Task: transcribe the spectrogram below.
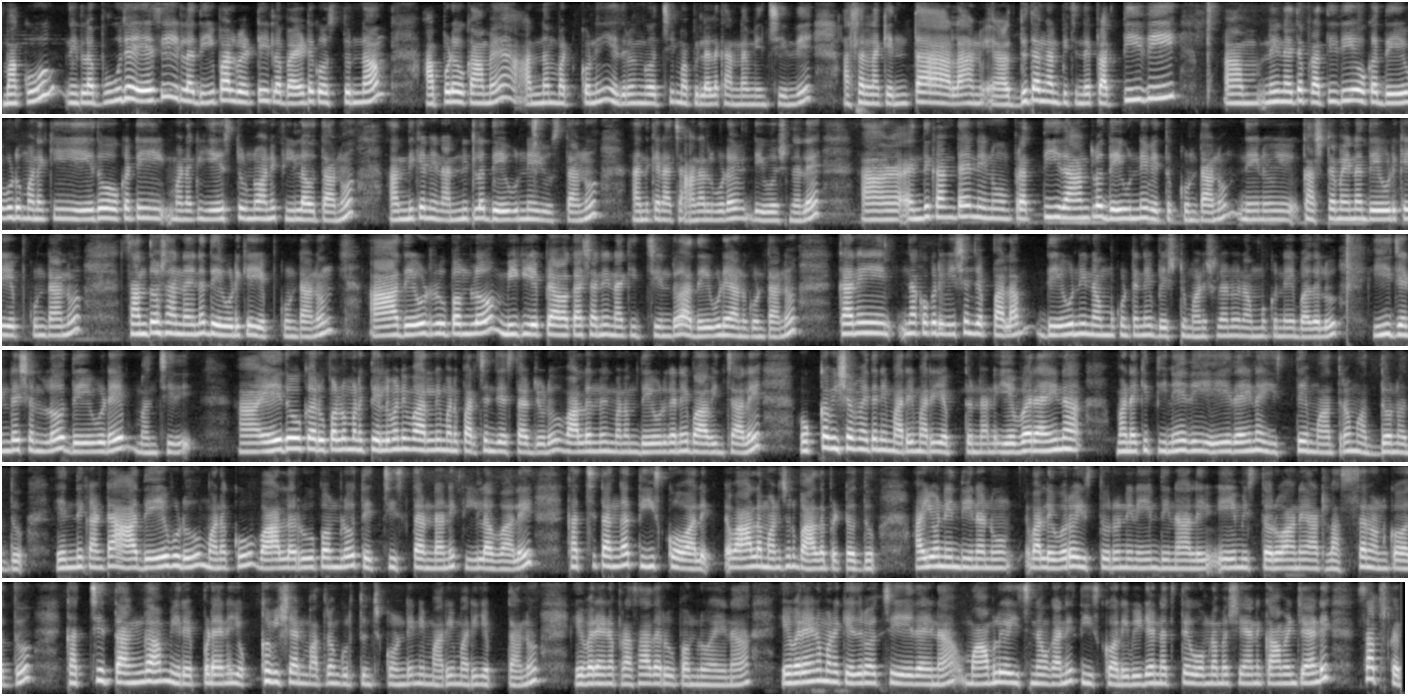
మాకు ఇట్లా పూజ చేసి ఇట్లా దీపాలు పెట్టి ఇట్లా బయటకు వస్తున్నాం. అప్పుడే ఒక ఆమె అన్నం పట్టుకొని ఎదురుగా వచ్చి మా పిల్లలకి అన్నం ఇచ్చింది. అసలు నాకు ఎంత అలా అద్భుతంగా అనిపించింది. ప్రతిదీ నేనైతే ప్రతిదీ ఒక దేవుడు మనకి ఏదో ఒకటి మనకి చేస్తుండో అని ఫీల్ అవుతాను. అందుకే నేను అన్నిట్లో దేవుడినే చూస్తాను. అందుకే నా ఛానల్ కూడా డివోషనలే. ఎందుకంటే నేను ప్రతి దాంట్లో దేవుడినే వెతుక్కుంటాను. నేను కష్టమైన దేవుడికే చెప్పుకుంటాను. సంతోషాన్ని అయినా దేవుడికే చెప్పుకుంటాను. ఆ దేవుడి రూపంలో మీకు చెప్పే అవకాశాన్ని నాకు ఇచ్చిండు ఆ దేవుడే అనుకుంటాను. కానీ నాకు ఒకటి విషయం చెప్పాలా? దేవుడిని నమ్ముకుంటేనే బెస్ట్ మనుషులను నమ్ముకునే బదులు ఈ జనరేషన్లో దేవుడే మంచిది. ఏదో ఒక రూపంలో మనకు తెలియని వాళ్ళని మనకు పరిచయం చేస్తాడు చూడు వాళ్ళని మనం దేవుడిగానే భావించాలి. ఒక్క విషయం అయితే నేను మరీ మరీ చెప్తున్నాను. ఎవరైనా మనకి తినేది ఏదైనా ఇస్తే మాత్రం అద్దొనొద్దు. ఎందుకంటే ఆ దేవుడు మనకు వాళ్ళ రూపంలో తెచ్చి ఇస్తాడని ఫీల్ అవ్వాలి. ఖచ్చితంగా తీసుకోవాలి. వాళ్ళ మనసును బాధ పెట్టొద్దు. అయ్యో నేను తినను. వాళ్ళు ఎవరో ఇస్తారు నేను ఏం తినాలి? ఏమి ఇస్తారు? అని అట్లా అస్సలు అనుకోవద్దు. ఖచ్చితంగా మీరు ఎప్పుడైనా ఒక్క విషయాన్ని మాత్రం గుర్తుంచుకోండి. నేను మరీ మరీ చెప్తాను. ఎవరైనా ప్రసాద రూపంలో అయినా ఎవరైనా మనకు ఎదురొచ్చి ఏదైనా మామూలుగా ఇచ్చినా కానీ తీసుకోవాలి. వీడియో నచ్చితే ఓం నమ శ్రీ అని కామెంట్ చేయండి. సబ్స్క్రైబ్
